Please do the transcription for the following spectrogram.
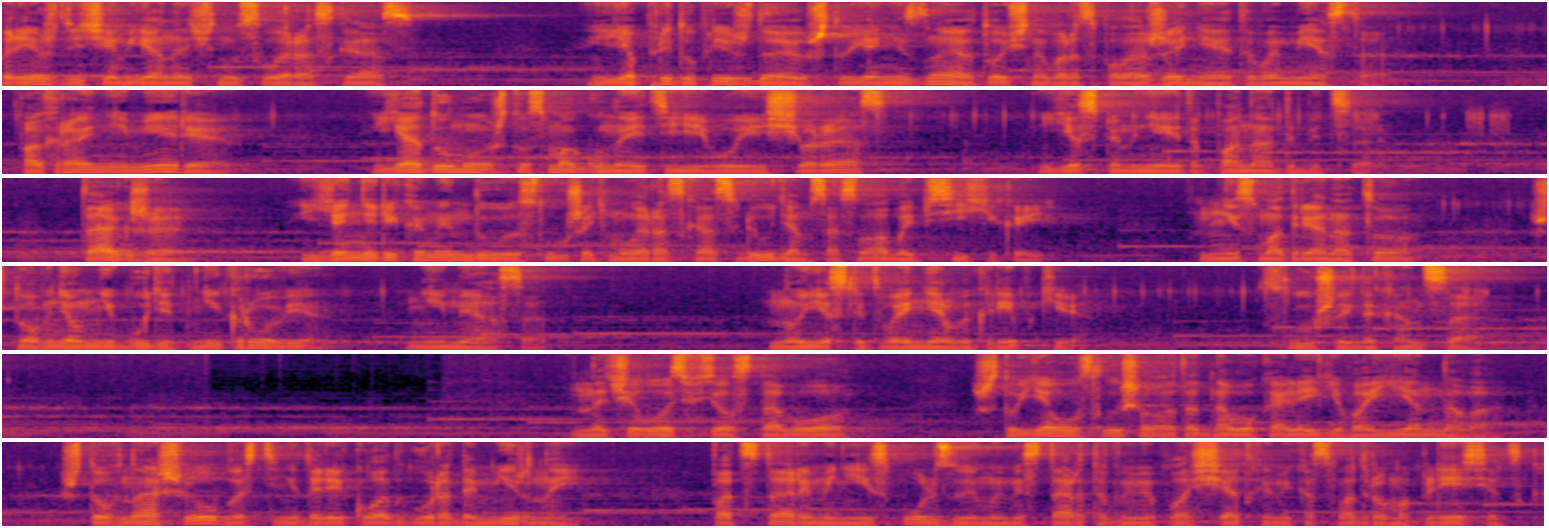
Прежде чем я начну свой рассказ, я предупреждаю, что я не знаю точного расположения этого места. По крайней мере, я думаю, что смогу найти его еще раз, если мне это понадобится. Также я не рекомендую слушать мой рассказ людям со слабой психикой, несмотря на то, что в нем не будет ни крови, ни мяса. Но если твои нервы крепкие, слушай до конца. Началось все с того, что я услышал от одного коллеги военного, что в нашей области недалеко от города Мирный, под старыми неиспользуемыми стартовыми площадками космодрома Плесецк,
